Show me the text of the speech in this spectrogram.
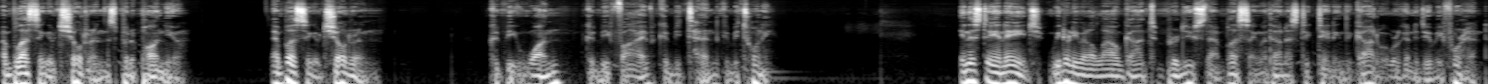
a blessing of children that's put upon you. That blessing of children could be one, could be five, could be 10, could be 20. In this day and age, we don't even allow God to produce that blessing without us dictating to God what we're going to do beforehand.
